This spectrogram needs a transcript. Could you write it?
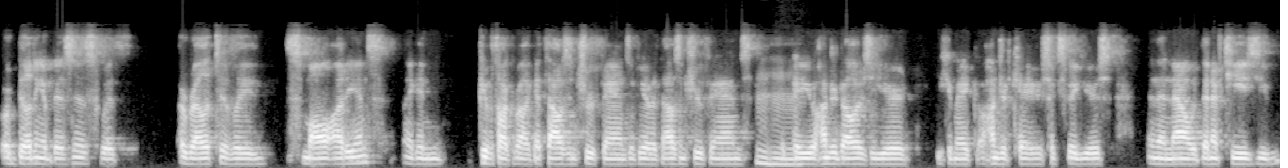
or building a business with a relatively small audience. Like in people talk about like a thousand true fans. If you have a thousand true fans, mm-hmm. they pay you a hundred dollars a year, you can make a hundred K or six figures. And then now with NFTs, you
